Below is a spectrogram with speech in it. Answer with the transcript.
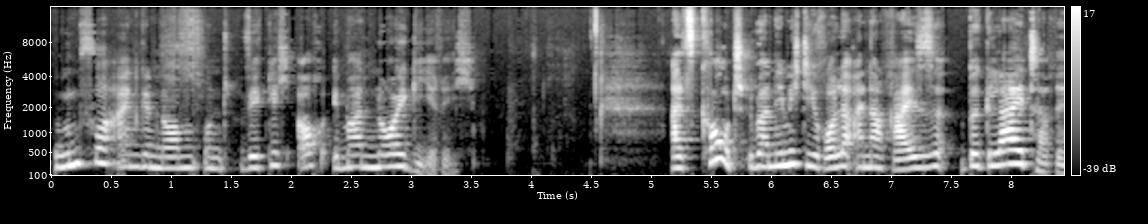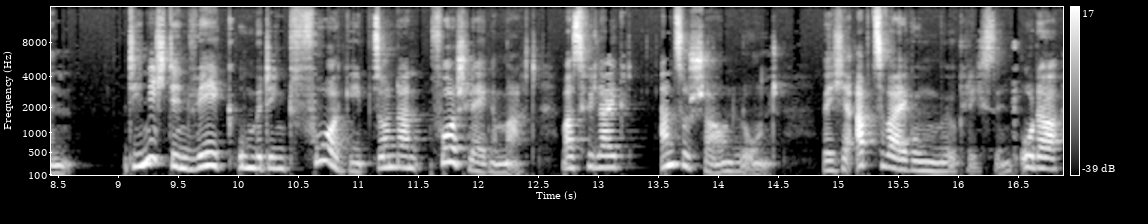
unvoreingenommen und wirklich auch immer neugierig. Als Coach übernehme ich die Rolle einer Reisebegleiterin, die nicht den Weg unbedingt vorgibt, sondern Vorschläge macht, was vielleicht anzuschauen lohnt, welche Abzweigungen möglich sind oder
